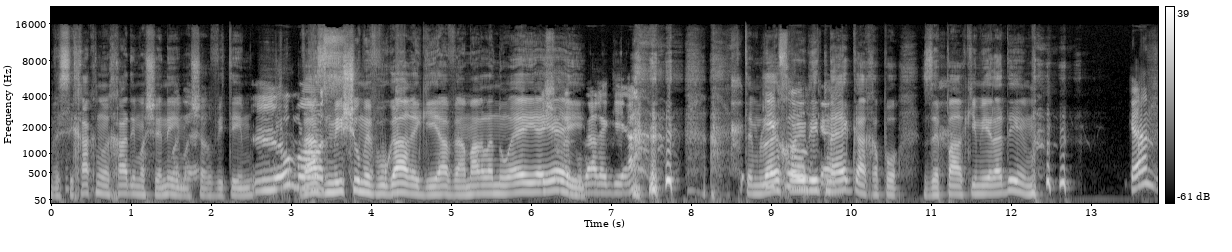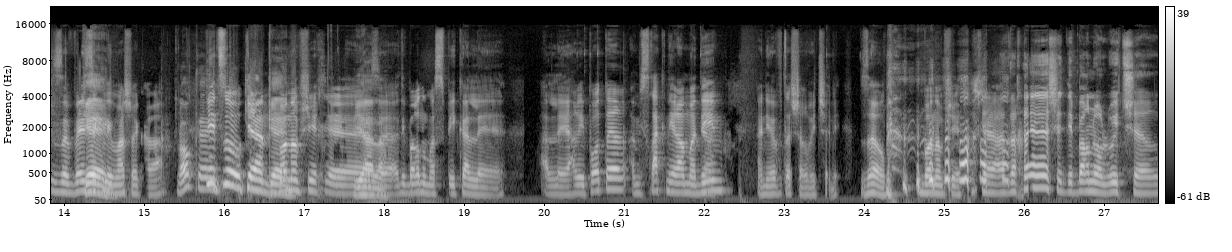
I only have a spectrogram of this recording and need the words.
ושיחקנו אחד עם השני עם. השרביטים, לומוס! ואז מישהו מבוגר הגיע ואמר לנו, היי, היי, מישהו היי, מבוגר הגיע. אתם לא יכולים כן. להתנהג ככה פה, זה פארק עם ילדים. כן, זה בייסיקלי מה שקרה. אוקיי. קיצור, כן, כן. בוא נמשיך. אה, יאללה. דיברנו מספיק על, אה, על אה, הארי פוטר, המשחק נראה מדהים, כן. אני אוהב את השרביט שלי. זהו, בוא נמשיך. כן, אז אחרי שדיברנו על וויצ'ר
